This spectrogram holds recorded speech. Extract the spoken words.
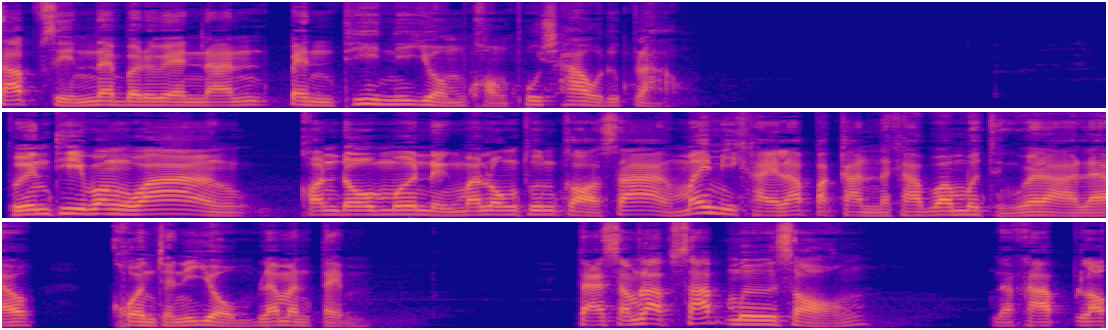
ทรัพย์สินในบริเวณนั้นเป็นที่นิยมของผู้เช่าหรือเปล่า พื้นที่ว่างๆคอนโดมือหนึ่งมาลงทุนก่อสร้าง ไม่มีใครรับประกันนะครับ ว่าเมื่อถึงเวลาแล้ว คนจะนิยมและมันเต็ม แต่สำหรับทรัพย์มือสองนะครับ เรา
